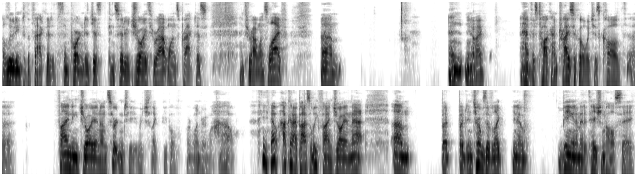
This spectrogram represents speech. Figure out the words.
alluding to the fact that it's important to just consider joy throughout one's practice and throughout one's life. Um, and you know, I've I have this talk on tricycle, which is called uh, "Finding Joy in Uncertainty," which like people are wondering, well, how? you know, how can I possibly find joy in that? Um, but but in terms of like you know, being in a meditation hall, say,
